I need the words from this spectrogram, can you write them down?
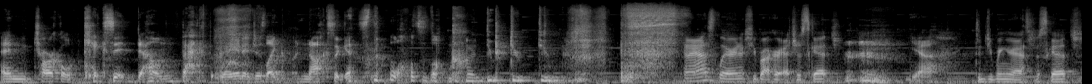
And Charcoal kicks it down back the way, and it just like knocks against the walls. Can I ask Laren if she brought her etch a sketch? yeah. Did you bring your etch a sketch?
